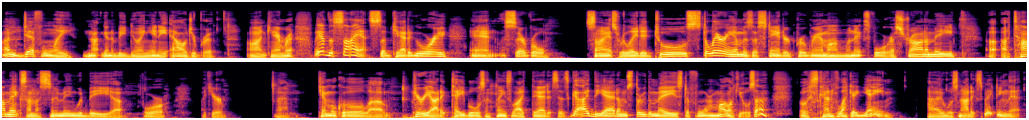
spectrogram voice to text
I'm definitely not going to be doing any algebra on camera. We have the science subcategory and several science related tools. Stellarium is a standard program on Linux for astronomy. Uh, Atomix, I'm assuming, would be uh, for like your uh, chemical uh, periodic tables and things like that. It says guide the atoms through the maze to form molecules. Huh? So it's kind of like a game. I was not expecting that.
